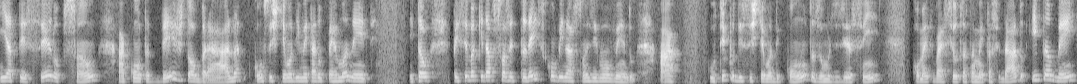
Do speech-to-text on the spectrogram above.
E a terceira opção, a conta desdobrada com sistema de inventário permanente. Então, perceba que dá para fazer três combinações envolvendo a, o tipo de sistema de contas, vamos dizer assim, como é que vai ser o tratamento a ser dado e também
